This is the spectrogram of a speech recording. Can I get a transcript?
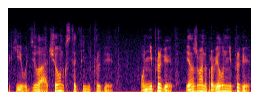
Такие вот дела. А чё он, кстати, не прыгает? Он не прыгает. Я нажимаю на пробел, он не прыгает.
